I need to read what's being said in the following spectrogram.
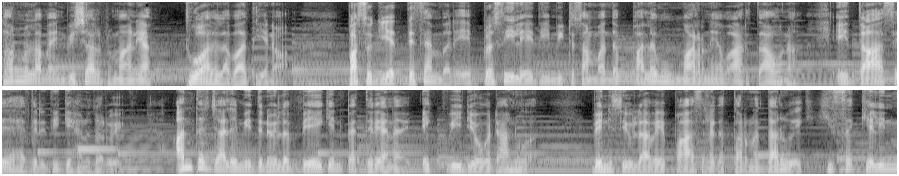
තරුණු ළමයින් විශාල ප්‍රමාණයක් තුවාල ලබා තියෙනවා. පසුගිය දෙසැම්බරේ බ්‍රසීලේදී මීට සම්බන්ධ පළමු මරණය වාර්තා වුණා. ඒ දාසය හැවිරිදි ගැහැණු දරුවෙක්. අන්තර්ජාලය මිදනුවල වේගෙන් පැත්තිර යන එක් වීඩියෝකට අනුව. වෙනිසිවලාවේ පාසලක තරුණ දරුවෙක් හිස්ස කෙලින්ම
